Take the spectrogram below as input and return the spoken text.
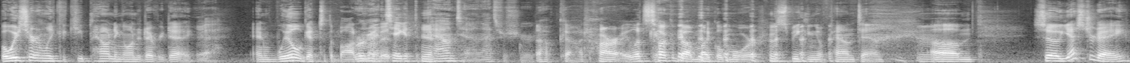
But we certainly could keep pounding on it every day. Yeah. And we'll get to the bottom of it. We're gonna it. take it to Yeah. Pound Town, that's for sure. Oh God! All right, let's talk about Michael Moore. Speaking of Pound Town, um, so yesterday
